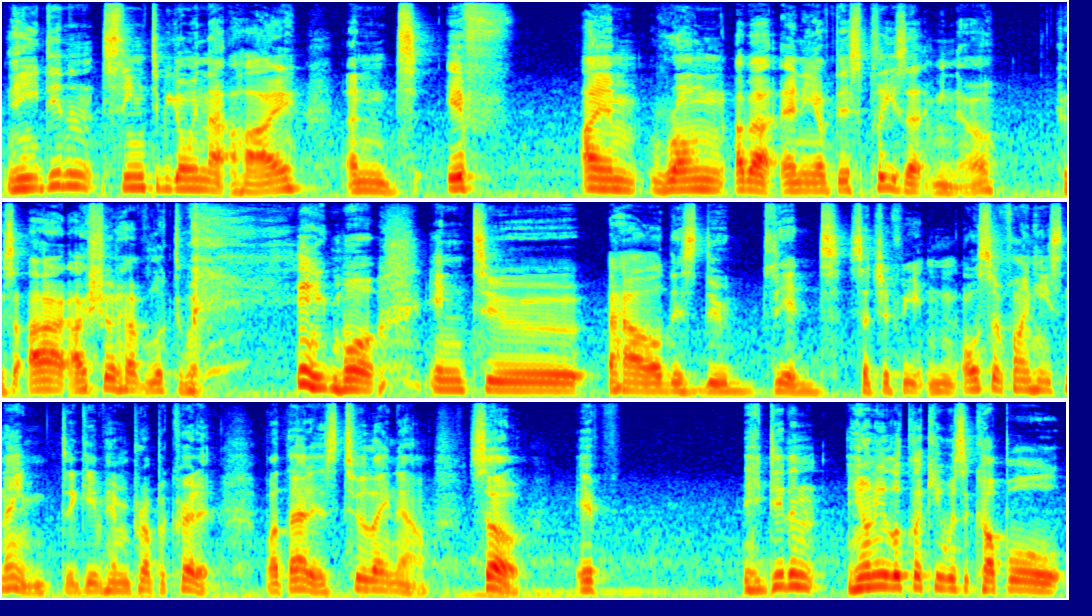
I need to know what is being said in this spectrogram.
He didn't seem to be going that high, and if I am wrong about any of this, please let me know, because I I should have looked away. More into how this dude did such a feat and also find his name to give him proper credit. But that is too late now. So, if he didn't, he only looked like he was a couple.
